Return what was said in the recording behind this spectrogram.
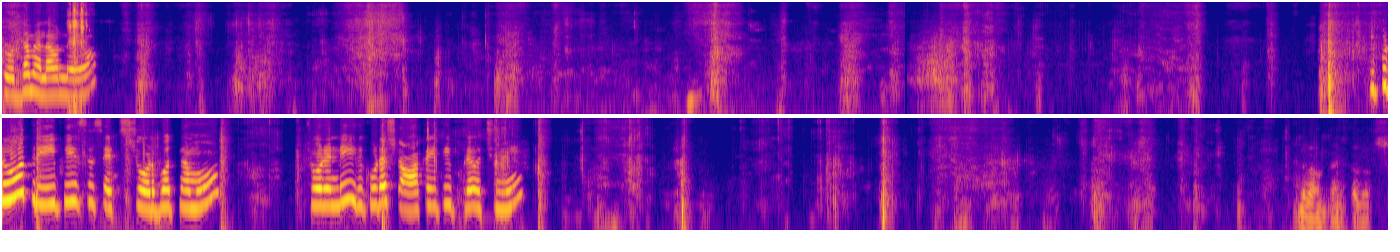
చూద్దాం ఎలా ఉన్నాయో. ఇప్పుడు త్రీ పీస్ సెట్స్ చూడబోతున్నాము. చూడండి ఇది కూడా స్టాక్ అయితే ఇప్పుడే వచ్చింది. ఇలా ఉంటాయి కలర్స్.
